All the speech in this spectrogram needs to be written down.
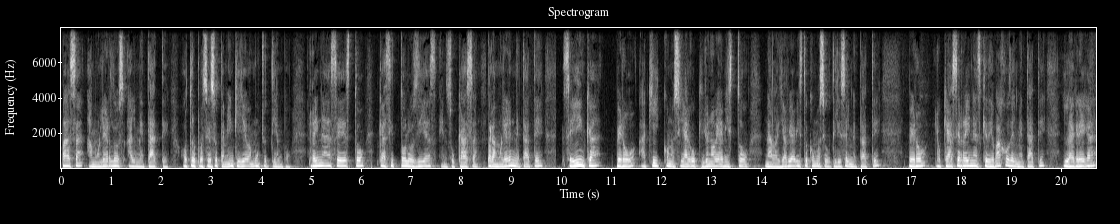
pasa a molerlos al metate, otro proceso también que lleva mucho tiempo. Reina hace esto casi todos los días en su casa. Para moler el metate se hinca, pero aquí conocí algo que yo no había visto nada, ya había visto cómo se utiliza el metate, pero lo que hace Reina es que debajo del metate le agrega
